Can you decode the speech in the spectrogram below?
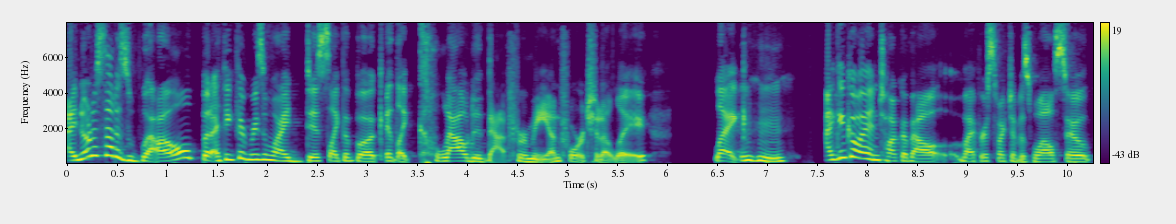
I noticed that as well, but I think the reason why I dislike the book, it like clouded that for me, unfortunately. Like Mm-hmm. I can go ahead and talk about my perspective as well. So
